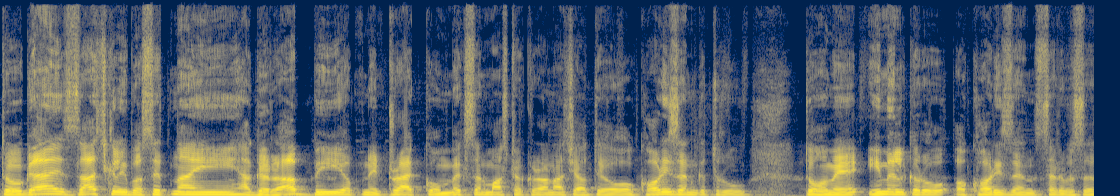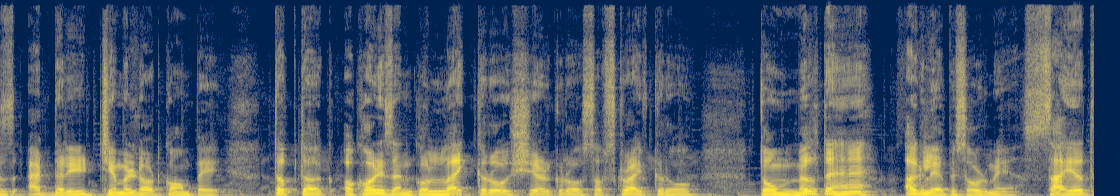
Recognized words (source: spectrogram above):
तो गाइस आज के लिए बस इतना ही अगर आप भी अपने ट्रैक को मिक्स एंड मास्टर कराना चाहते हो अखॉरिजन के थ्रू तो हमें ईमेल करो अखॉरिजन services at the rate gmail dot com पर तब तक अखॉरिजन को लाइक करो शेयर करो सब्सक्राइब करो तो मिलते हैं अगले एपिसोड में शायद।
